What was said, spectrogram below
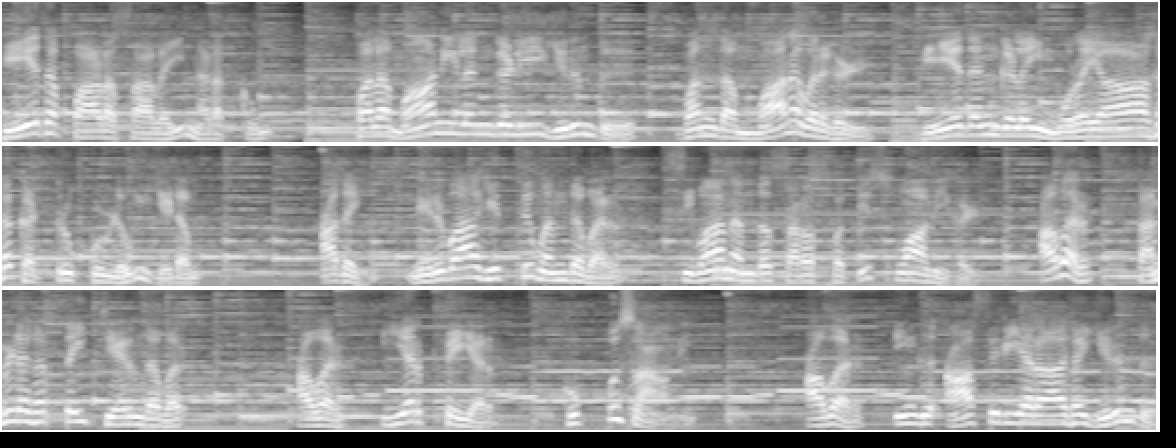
வேத பாடசாலை நடக்கும். பல மாநிலங்களில் இருந்து வந்த மாணவர்கள் வேதங்களை முறையாக கற்றுக்கொள்ளும் இடம். அதை நிர்வாகித்து வந்தவர் சிவானந்த சரஸ்வதி சுவாமிகள். அவர் தமிழகத்தைச் சேர்ந்தவர். அவர் இயற்பெயர் குப்புசாமி. அவர் இங்கு ஆசிரியராக இருந்து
